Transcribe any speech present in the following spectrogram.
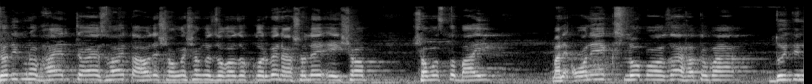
যদি কোনো ভাইয়ের চয়েস হয়, তাহলে সঙ্গে সঙ্গে যোগাযোগ করবেন। আসলে এই সব সমস্ত বাইক মানে অনেক স্লো পাওয়া যায় হয়তো বা দুই তিন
